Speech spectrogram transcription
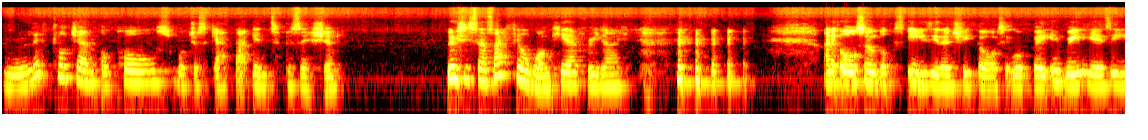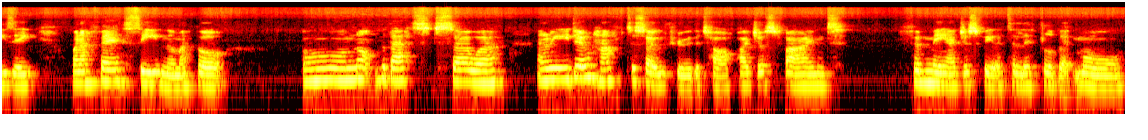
And little gentle pulls will just get that into position. Lucy says, I feel wonky every day. and it also looks easier than she thought it would be. It really is easy. When I first seen them, I thought, oh, I'm not the best sewer. I mean, you don't have to sew through the top. I just find, for me, I just feel it's a little bit more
